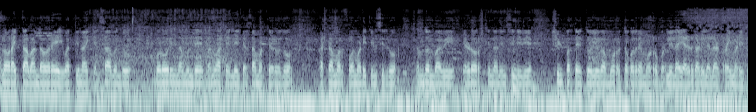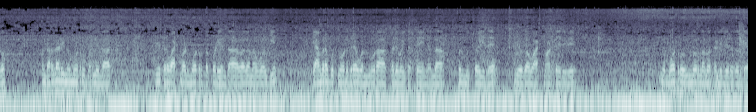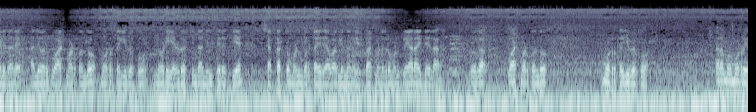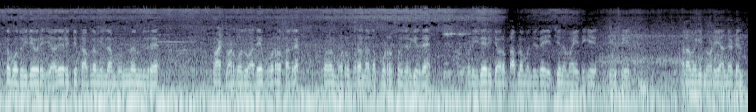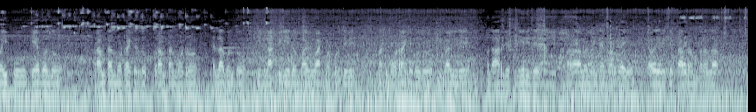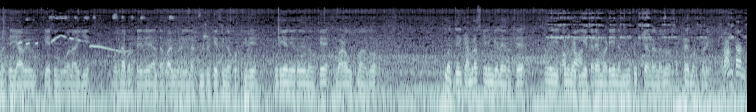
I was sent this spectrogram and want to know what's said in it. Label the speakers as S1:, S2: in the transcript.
S1: Hello, ರೈತ ಬಾಂಧವರೇ, ಇವತ್ತಿನ ಕೆಲಸ ಬಂದು ಬರೋರಿಂದ ಮುಂದೆ ಬನವಾಸಿಯಲ್ಲಿ ಕೆಲಸ ಮಾಡ್ತಾ ಇರೋದು. ಕಸ್ಟಮರ್ ಫೋನ್ ಮಾಡಿ ತಿಳಿಸಿದ್ರು. ನಮ್ದೊಂದು ಬಾವಿ ಎರಡು ವರ್ಷದಿಂದ ನಿಲ್ಸಿದೀವಿ. ಶೀಲ್ಡ್ ಬರ್ತಾ ಇತ್ತು. ಈಗ ಮೋಟ್ರ್ ತಗೋದ್ರೆ ಮೋಟ್ರ್ ಬರಲಿಲ್ಲ. ಎರಡು ಗಾಡಿಲೆಲ್ಲ ಟ್ರೈ ಮಾಡಿದ್ದು ಒಂದು ಅರ್ಧ ಅಡಿನೂ ಮೋಟ್ರ್ ಬರಲಿಲ್ಲ. ಈ ಥರ ವಾಶ್ ಮಾಡಿ ಮೋಟ್ರ್ ತಗೊಡಿ ಅಂತ ಆವಾಗ ನಾವು ಹೋಗಿ ಕ್ಯಾಮ್ರಾ ಬಿಟ್ಟು ನೋಡಿದ್ರೆ ಒಂದು ನೂರ ಹತ್ತಡಿ ಹೋಯ್ತಷ್ಟೇ. ಇನ್ನೆಲ್ಲ ಫುಲ್ ಮುಚ್ಚೋಗಿದೆ. ಇವಾಗ ವಾಶ್ ಮಾಡ್ತಾ ಇದ್ದೀವಿ ಮೋಟ್ರು ಇನ್ನೂರ ನಲ್ವತ್ತಳ್ಳಿದಿರೋದು ಅಂತ ಹೇಳಿದ್ದಾರೆ. ಅಲ್ಲಿವರೆಗೂ ವಾಶ್ ಮಾಡ್ಕೊಂಡು ಮೋಟ್ರ್ ತೆಗಿಬೇಕು. ನೋಡಿ, ಎರಡು ವರ್ಷದಿಂದ ನಿಲ್ಸಿರೋದಕ್ಕೆ ಸಖತ್ತು ಮಣ್ಣು ಬರ್ತಾ ಇದೆ. ಯಾವಾಗಲಿಂದ ನಾವು ಎಷ್ಟು ವಾಶ್ ಮಾಡಿದ್ರು ಮಣ್ಣು ಕ್ಲಿಯರ್ ಆಯ್ತಾ ಇಲ್ಲ. ಇವಾಗ ವಾಶ್ ಮಾಡ್ಕೊಂಡು ಮೋಟ್ರ್ ತೆಗಿಬೇಕು. ಆರಾಮ ಮೋಟ್ರ್ ಎತ್ಕೋಬೋದು. ಇದೇ ಯಾವುದೇ ರೀತಿ ಪ್ರಾಬ್ಲಮ್ ಇಲ್ಲ. ಮಣ್ಣಿದ್ರೆ ವಾಶ್ ಮಾಡ್ಬೋದು. ಅದೇ ಮೋಟ್ರಸ್ ಆದರೆ ಒಂದೊಂದು ಮೋಟ್ರ್ ಬರಲ್ಲ. ದಪ್ಪ ಮೋಟ್ರಸ್ ಜರುಗಿದ್ರೆ. ನೋಡಿ, ಇದೇ ರೀತಿ ಅವರ ಪ್ರಾಬ್ಲಮ್ ಬಂದಿದ್ರೆ ಹೆಚ್ಚಿನ ಮಾಹಿತಿಗೆ ತಿಳಿಸಿ. ಆರಾಮಾಗಿದ್ದು ನೋಡಿ ಹನ್ನೆರಡು ಪೈಪು ಕೇಬಲ್ಲು ಕ್ರಾಮ್ಟಾನ್ ಮೋಟ್ರ್ ಹಾಕಿರೋದು. ರಾಮ್ತಾನ್ ಮೋಟ್ರು ಎಲ್ಲ ಬಂತು. ಈಗ ಲಾಸ್ಟಿಗೆ ಇದೊಂದು ಬಾವಿ ವಾಶ್ ಮಾಡ್ಕೊಡ್ತೀವಿ. ಮತ್ತು ಮೋಟ್ರ್ ಹಾಕಿರ್ಬೋದು. ಈ ಬಾವಿಗೆ ಒಂದು ಆರು ಜೆಟ್ ನೀರಿದೆ. ಆರಾಮಾಗಿ ಮೇಂಟೈನ್ ಮಾಡ್ಬೋದು. ಯಾವುದೇ ರೀತಿ ಪ್ರಾಬ್ಲಮ್ ಬರಲ್ಲ. ಮತ್ತು ಯಾವ್ಯಾವ ಕೇಸಿಂಗ್ ಓಲಾಗಿ ಬಗಡ ಬರ್ತಾಯಿದೆ ಅಂಥ ಬಾವಿಗಳಿಗೆಲ್ಲ ಫಿಲ್ಟ್ರ್ ಕೇಸಿಂಗ್ ಹಾಕ್ಕೊಡ್ತೀವಿ ಕುಡಿಯೋ ನೀರು ನಮಗೆ ಭಾಳ ಉತ್ತಮ ಅದು. ಮತ್ತು ಕ್ಯಾಮ್ರಾ ಸ್ಕ್ಯಾನಿಂಗ್ ಎಲ್ಲ ಇರುತ್ತೆ. ಹೆಚ್ಚಿನ ಮಾಹಿತಿಗೆ ಕರೆ ಮಾಡಿ ನಮ್ಮ ಯೂಟ್ಯೂಬ್ ಚಾನಲನ್ನು ಸಬ್ಸ್ಕ್ರೈಬ್ ಮಾಡ್ಕೊಳ್ಳಿ.
S2: ರಾಮ್ಟಾನ್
